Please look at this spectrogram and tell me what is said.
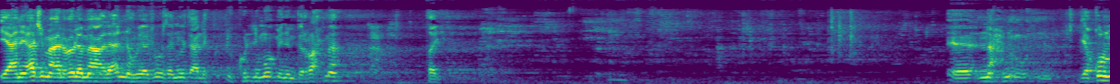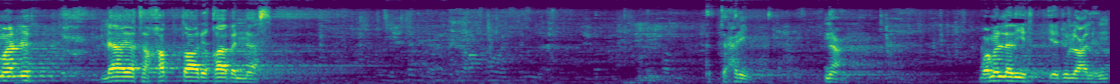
يعني أجمع العلماء على أنه يجوز أن يدعى لك- لكل مؤمن بالرحمة؟ طيب. نحن يقول المؤلف لا يتخطى رقاب الناس. التحريم. نعم. وما الذي يدل عليه؟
